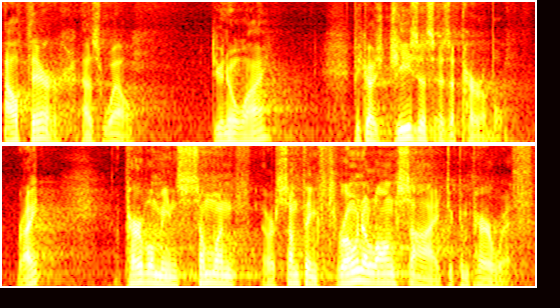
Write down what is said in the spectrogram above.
Out there as well. Do you know why? Because Jesus is a parable, right? A parable means someone or something thrown alongside to compare with.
